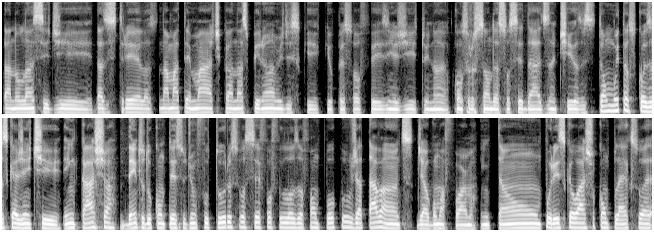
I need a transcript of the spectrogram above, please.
tá no lance de, das estrelas, na matemática, nas pirâmides que, que o pessoal fez em Egito e na construção das sociedades antigas. Então, muitas coisas que a gente encaixa dentro do contexto de um futuro, se você for filosofar um pouco, já estava antes, de alguma forma. Então, por isso que eu acho complexo a,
